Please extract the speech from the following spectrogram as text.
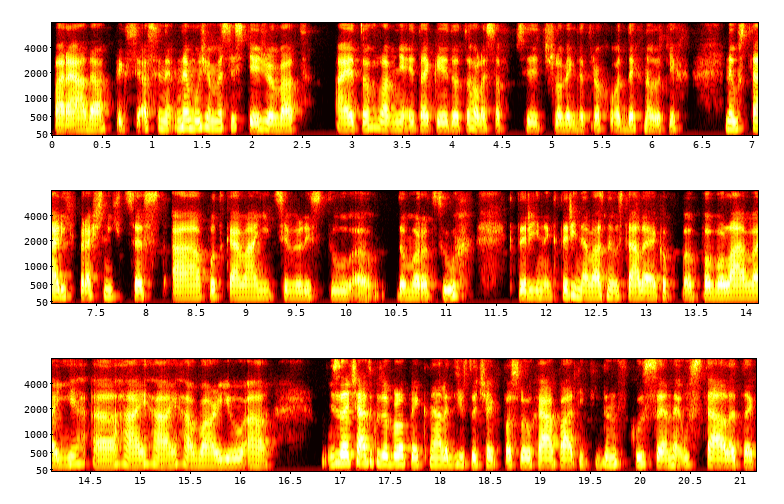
paráda, tak si asi ne, nemůžeme si stěžovat. A je to hlavně i taky do toho lesa si člověk jde trochu oddechnout od těch neustálých prašných cest a potkávání civilistů, eh, domorodců, kteří, kteří na vás neustále jako povolávají uh, hi, hi, how are you a z začátku to bylo pěkné, ale když to člověk poslouchá pátý týden v kuse neustále, tak,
